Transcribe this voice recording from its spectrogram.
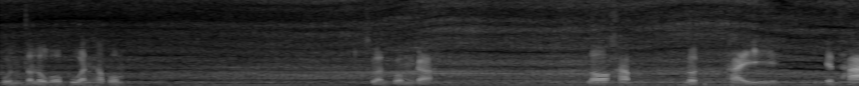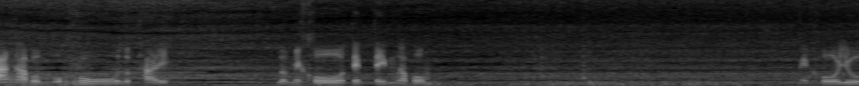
ฝุ่นตลบอบอวนครับผม ส่วนผมก็รอครับ รถไถเปลี่ยนทางครับผม โอ้โห รถไถ รถแมคโครเต็มๆครับผม แม คอยู่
